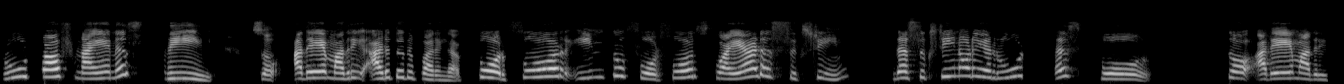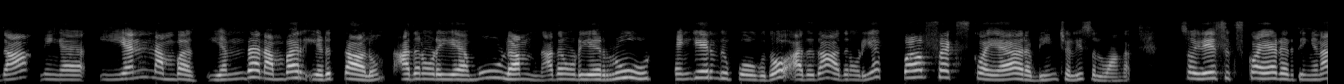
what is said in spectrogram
root of nine is three so அதே மாதிரி அடுத்தது பாருங்க. Four four into four four squared sixteen இந்த சிக்ஸ்டீனோடைய ரூட் இஸ் ஃபோர் ஸோ அதே மாதிரி தான் நீங்க என் நம்பர் எந்த நம்பர் எடுத்தாலும் அதனுடைய மூலம் அதனுடைய ரூட் எங்க இருந்து போகுதோ அதுதான் அதனுடைய பர்ஃபெக்ட் ஸ்கொயர் அப்படின்னு சொல்லி சொல்லுவாங்க. ஸோ இதே சிக்ஸ் ஸ்கொயர் எடுத்தீங்கன்னா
